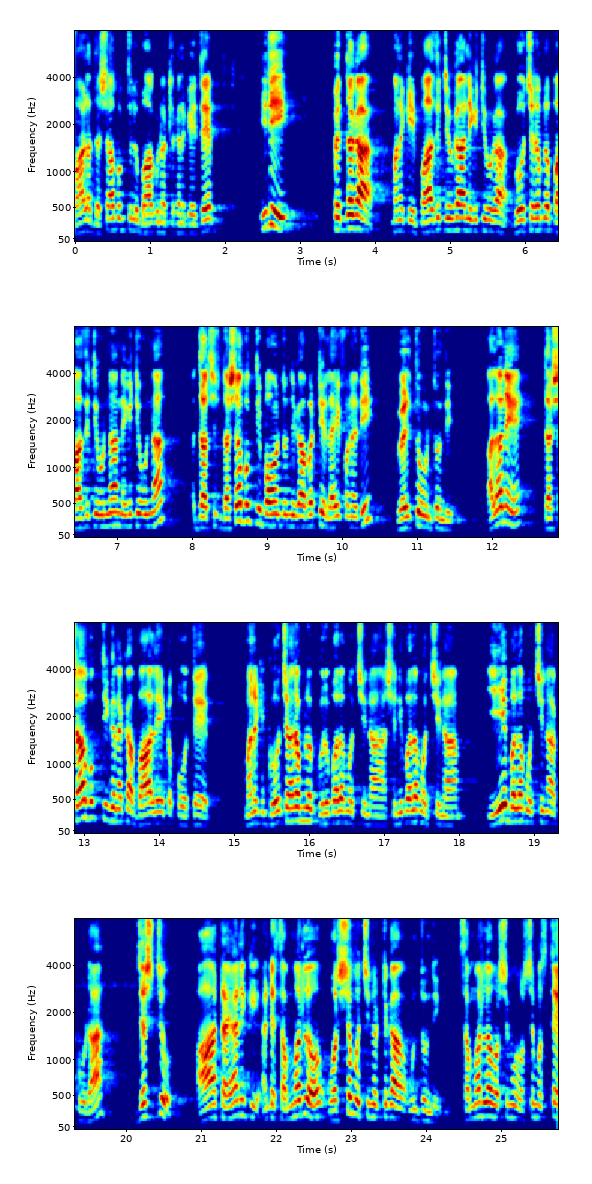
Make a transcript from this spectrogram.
వాళ్ళ దశాభుక్తులు బాగున్నట్లు కనుకైతే ఇది పెద్దగా మనకి పాజిటివ్గా నెగిటివ్గా గోచరంలో పాజిటివ్ ఉన్నా నెగిటివ్ ఉన్నా దశ దశాభుక్తి బాగుంటుంది కాబట్టి లైఫ్ అనేది వెళ్తూ ఉంటుంది. అలానే దశాభుక్తి గనక బాగాలేకపోతే మనకి గోచారంలో గురుబలం వచ్చినా శని బలం వచ్చినా ఏ బలం వచ్చినా కూడా జస్ట్ ఆ టయానికి అంటే సమ్మర్లో వర్షం వచ్చినట్టుగా ఉంటుంది. సమ్మర్లో వర్షం వర్షం వస్తే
